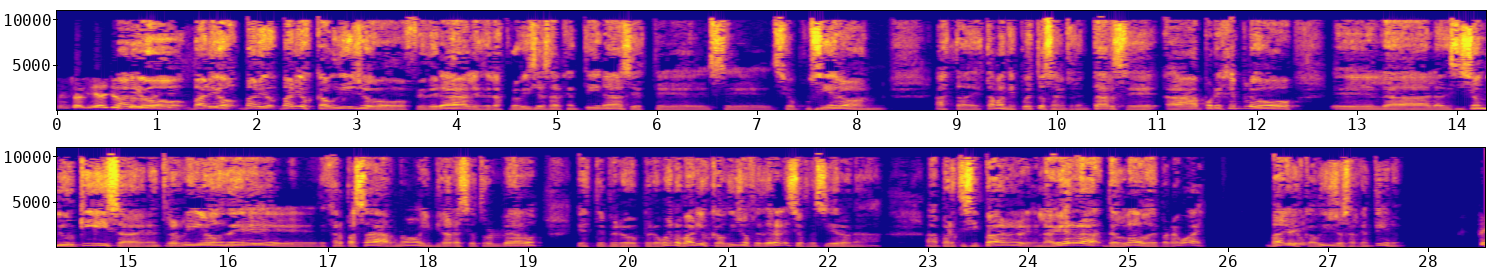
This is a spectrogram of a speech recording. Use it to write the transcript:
en realidad yo varios, varios, varios, varios caudillos federales de las provincias argentinas este, se, se opusieron hasta estaban dispuestos a enfrentarse a, por ejemplo, eh, la, la, decisión de Urquiza en Entre Ríos de dejar pasar, ¿no? Y mirar hacia otro lado, este, pero, pero bueno, varios caudillos federales se ofrecieron a, a participar en la guerra del lado de Paraguay. varios caudillos argentinos. Sí,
